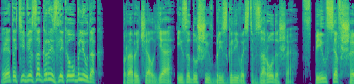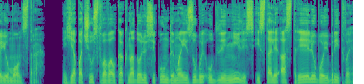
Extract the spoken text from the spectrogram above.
«Это тебе загрызли-ка, ублюдок!» Прорычал я и, задушив брезгливость в зародыше, впился в шею монстра. Я почувствовал, как на долю секунды мои зубы удлинились и стали острее любой бритвы.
